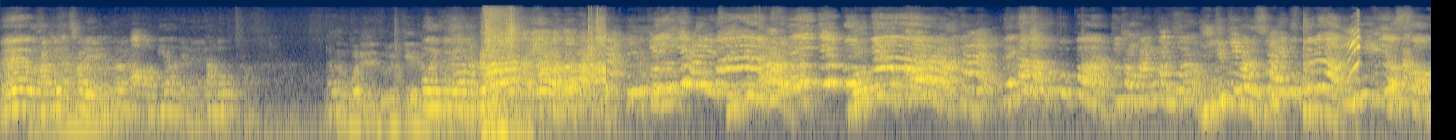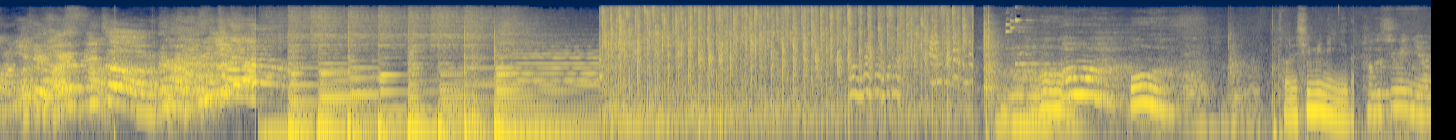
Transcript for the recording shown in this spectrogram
네 방금 차례입니다 아, 아 미안해. 네. 폭발. 나는 머리를 놓을게요. 뭐 이거? 내가 전 시민입니다. 저도 시민이요.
